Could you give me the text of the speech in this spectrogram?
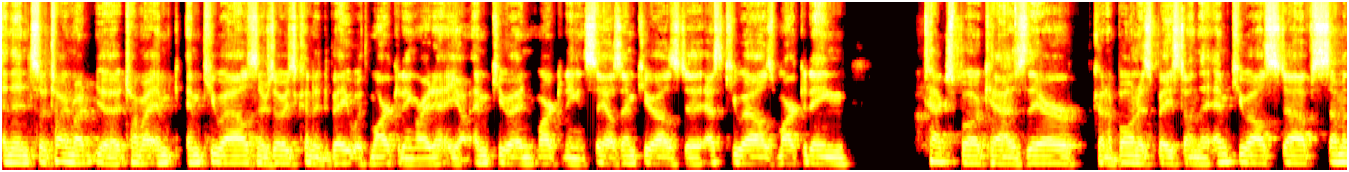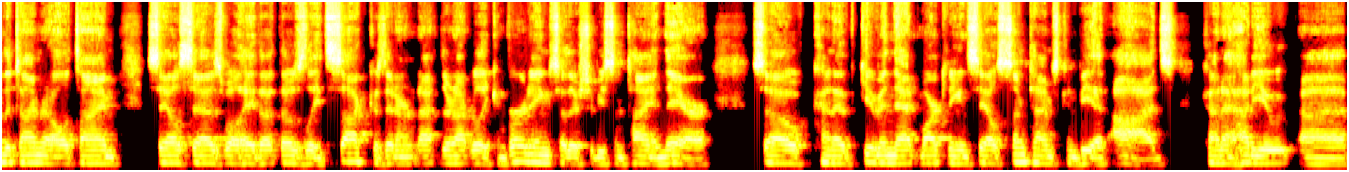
and then, so talking about uh, talking about M- MQLs, and there's always kind of debate with marketing, right? You know, MQ and marketing and sales, MQLs to SQLs, marketing textbook has their kind of bonus based on the MQL stuff. Some of the time, not all the time, sales says, "Well, hey, th- those leads suck because they don't not, they're not really converting, so there should be some tie in there." So, kind of given that marketing and sales sometimes can be at odds, kind of how do you uh,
